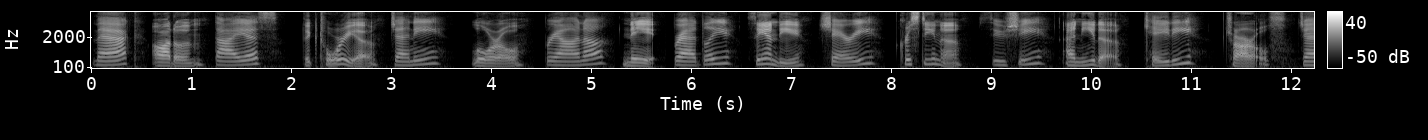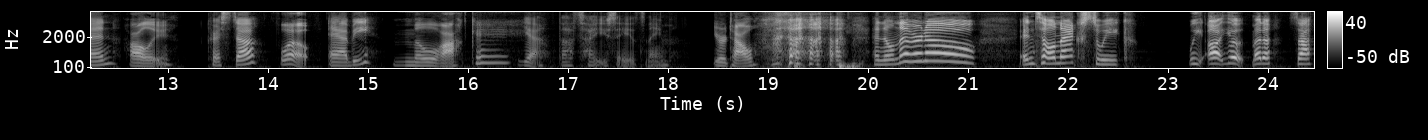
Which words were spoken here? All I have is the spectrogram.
Mac, Autumn, Thias, Victoria, Jenny, Laurel, Brianna, Nate, Bradley, Sandy, Sherry, Christina, Sushi, Anita, Katie, Charles, Jen, Holly, Krista, Flo, Abby. Milake, Yeah, that's how you say his name. your towel. and you'll never know. Until next week, we are your meta science.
